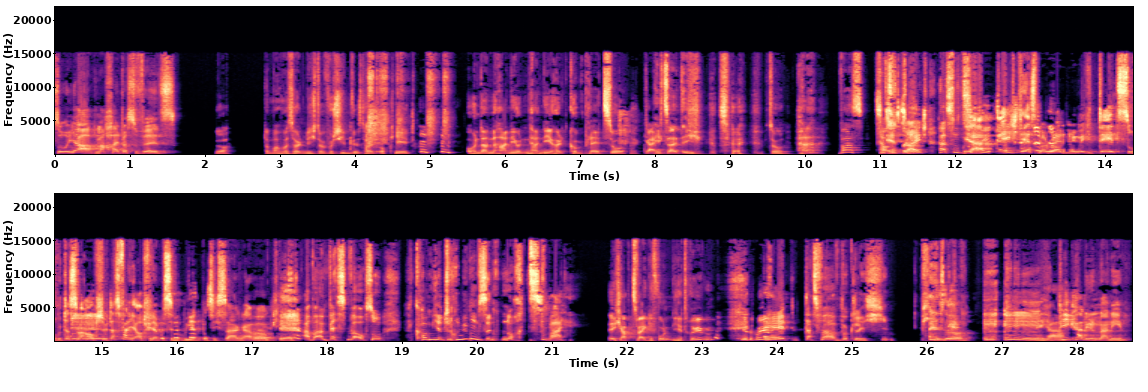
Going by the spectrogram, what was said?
So, ja, mach halt, was du willst. Ja, dann machen wir es halt nicht, dann verschieben wir es halt. Okay. und dann Hani und Nani halt komplett so gleichzeitig so, so hä? Was? Hast du Zeit? Hast du Zeit? Ja, echt, erstmal random irgendwelche Dates suchen. Das war auch schön. Das fand ich auch wieder ein bisschen weird, muss ich sagen. Aber Ja. okay. Aber am besten war auch so, komm, hier drüben sind noch zwei. Ich habe zwei gefunden hier drüben. Hier drüben. Ey, das war wirklich. Also, Ja. Peak, Honey und Nani.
